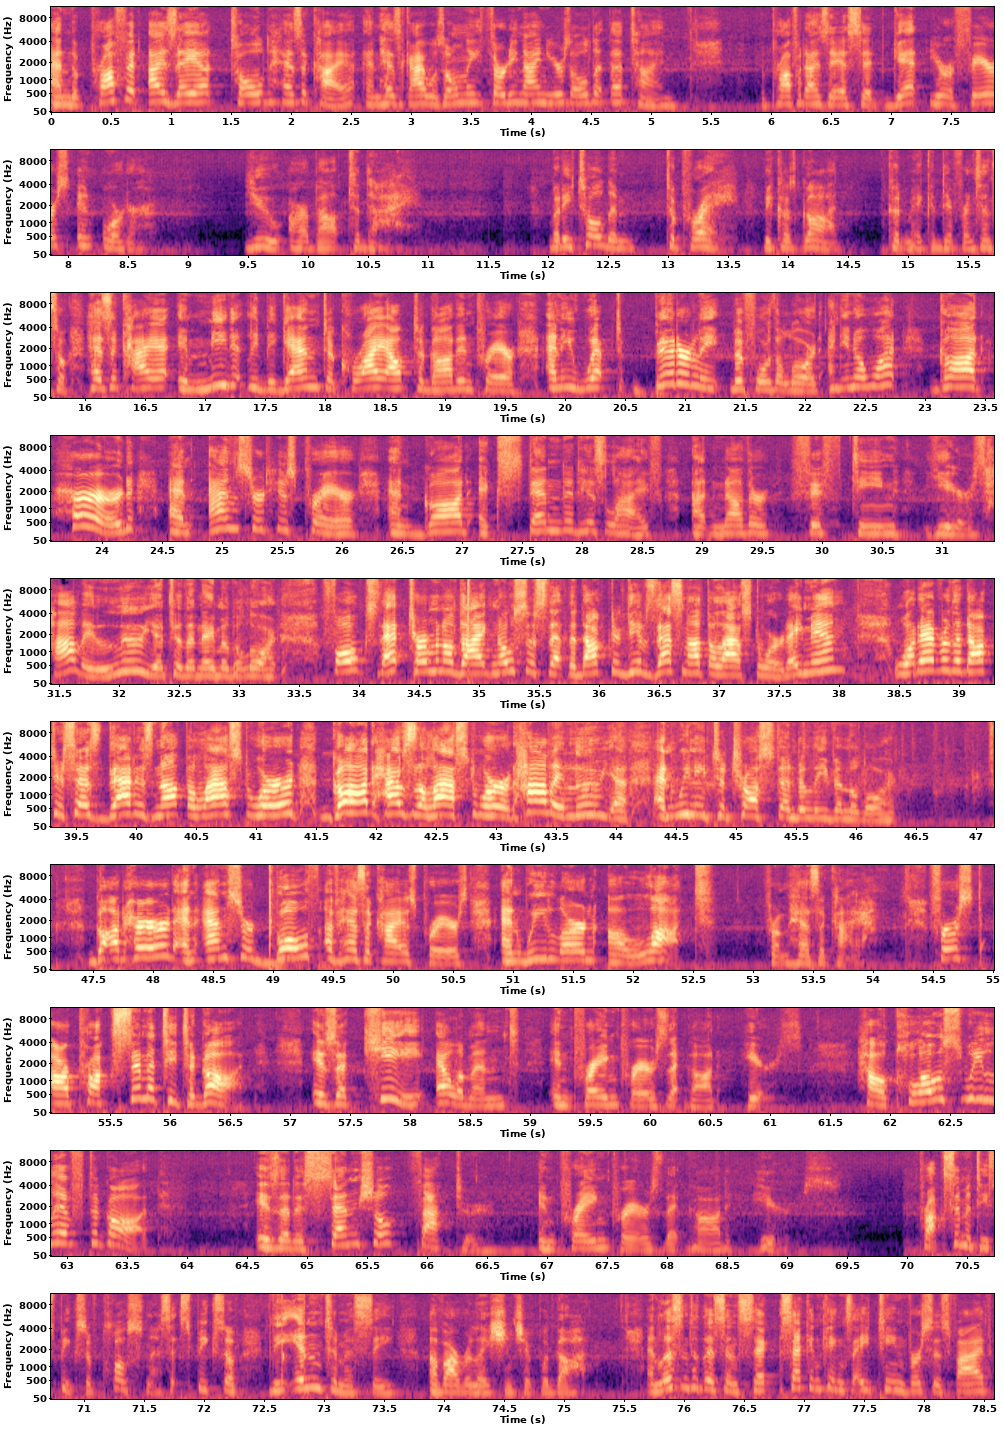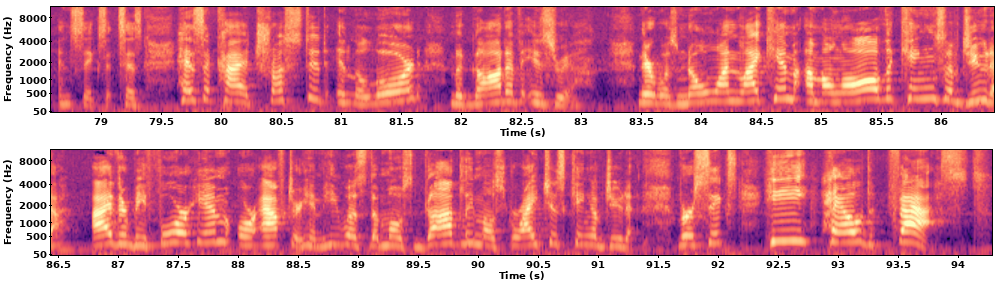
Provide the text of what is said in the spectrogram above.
And the prophet Isaiah told Hezekiah, and Hezekiah was only 39 years old at that time. The prophet Isaiah said, Get your affairs in order. You are about to die. But he told him to pray because God could make a difference. And so Hezekiah immediately began to cry out to God in prayer, and he wept bitterly before the Lord. And you know what? God heard and answered his prayer, and God extended his life another 15 years. Hallelujah to the name of the Lord. Folks, that terminal diagnosis that the doctor gives, that's not the last word. Amen? Whatever the doctor says, that is not the last word. God has the last word. Hallelujah. And we need to trust and believe in the Lord. God heard and answered both of Hezekiah's prayers, and we learn a lot from Hezekiah. First, our proximity to God is a key element in praying prayers that God hears. How close we live to God is an essential factor in praying prayers that God hears. Proximity speaks of closeness, it speaks of the intimacy of our relationship with God. And listen to this in 2 Kings 18, verses 5 and 6. It says, Hezekiah trusted in the Lord, the God of Israel. There was no one like him among all the kings of Judah, either before him or after him. He was the most godly, most righteous king of Judah. Verse 6 He held fast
